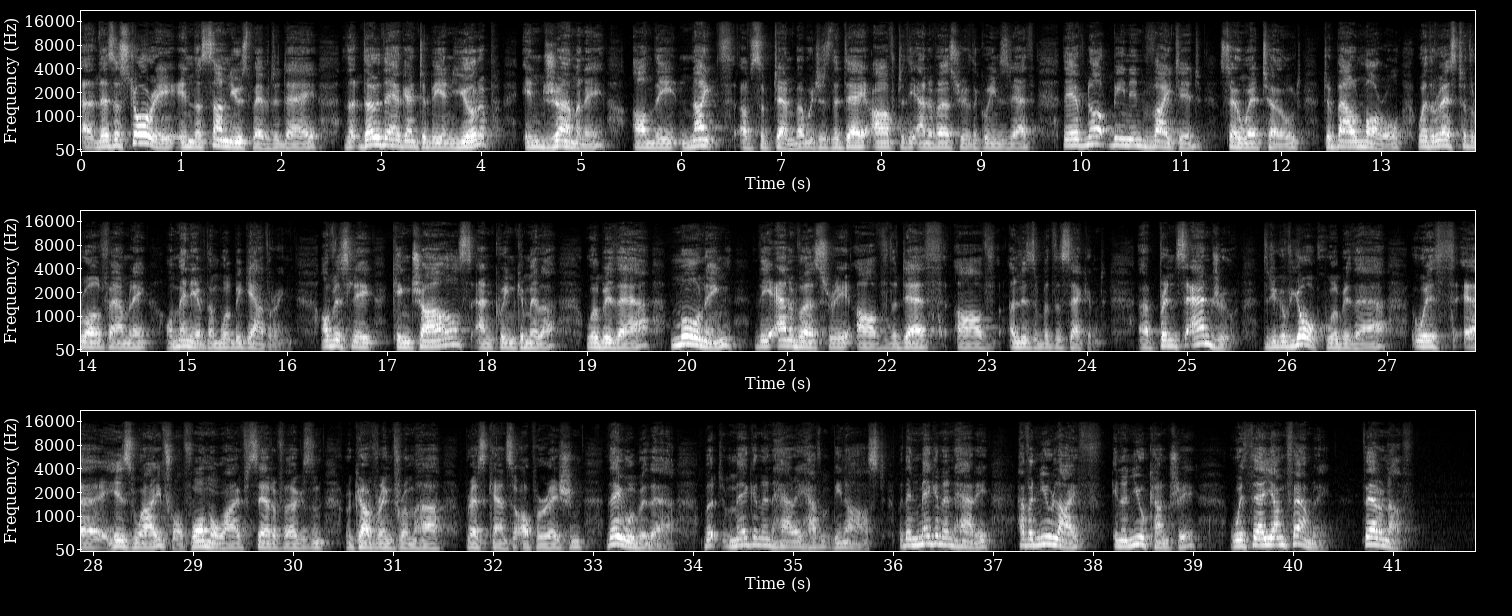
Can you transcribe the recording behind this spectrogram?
Uh, there's a story in the Sun newspaper today that though they are going to be in Europe, in Germany, on the 9th of September, which is the day after the anniversary of the Queen's death, they have not been invited, so we're told, to Balmoral, where the rest of the royal family, or many of them, will be gathering. Obviously, King Charles and Queen Camilla will be there, mourning the anniversary of the death of Elizabeth II. Uh, Prince Andrew, the Duke of York, will be there with uh, his wife, or former wife, Sarah Ferguson, recovering from her breast cancer operation. They will be there. But Meghan and Harry haven't been asked. But then Meghan and Harry have a new life in a new country with their young family. Fair enough.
